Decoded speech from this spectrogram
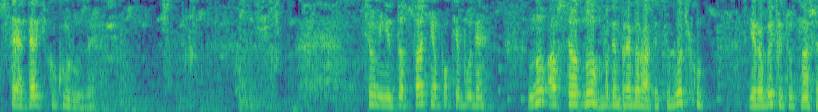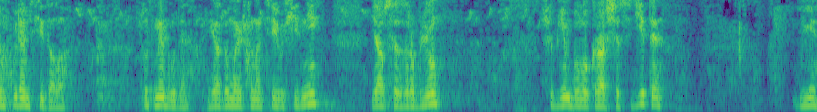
все, дерть кукурузи. Цього мені достатньо поки буде. Ну, а все одно будемо прибирати цю бочку і робити тут нашим курям сідало. Тут не буде. Я думаю, що на ці вихідні я все зроблю, щоб їм було краще сидіти. І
